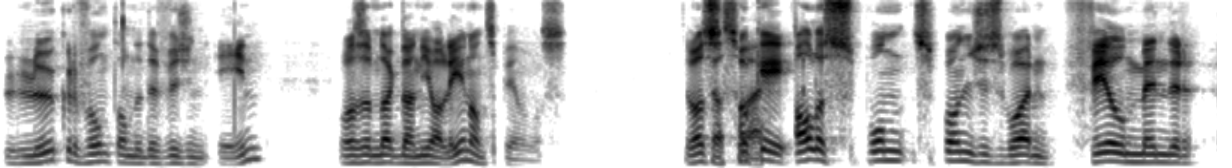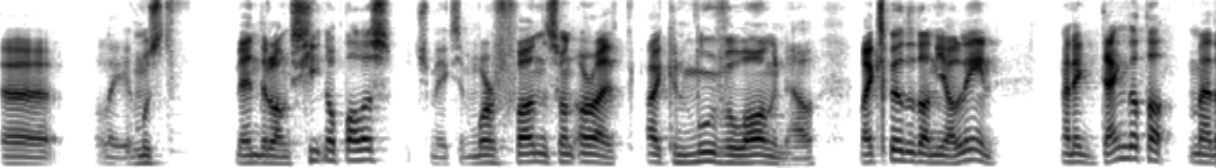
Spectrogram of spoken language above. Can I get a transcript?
leuker vond dan de Division 1, was omdat ik dat niet alleen aan het spelen was. Dat Dat was Oké, alle spon sponges waren veel minder. eh, allee, je moest minder lang schieten op alles, which makes it more fun. So, alright, I can move along now. Maar ik speelde dat niet alleen. En ik denk dat dat met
